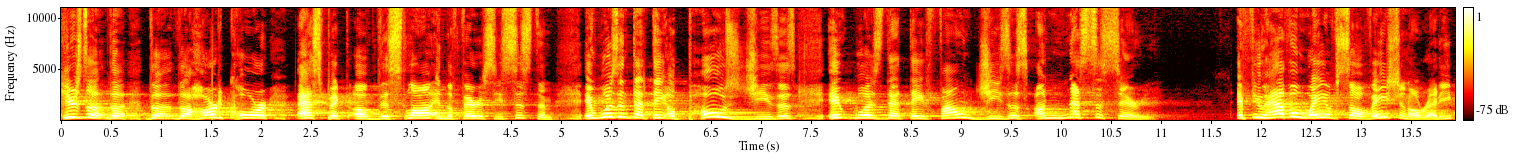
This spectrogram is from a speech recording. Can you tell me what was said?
Here's the, the, the, the hardcore aspect of this law in the Pharisee system it wasn't that they opposed Jesus, it was that they found Jesus unnecessary. If you have a way of salvation already,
